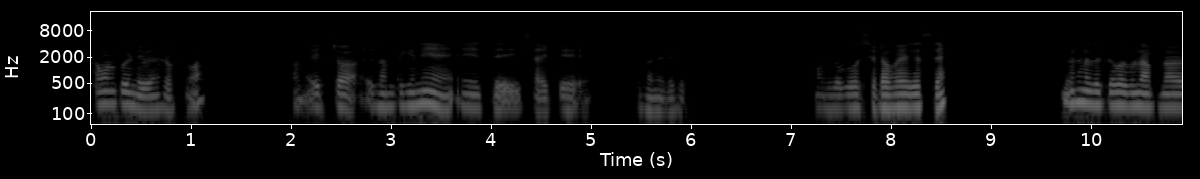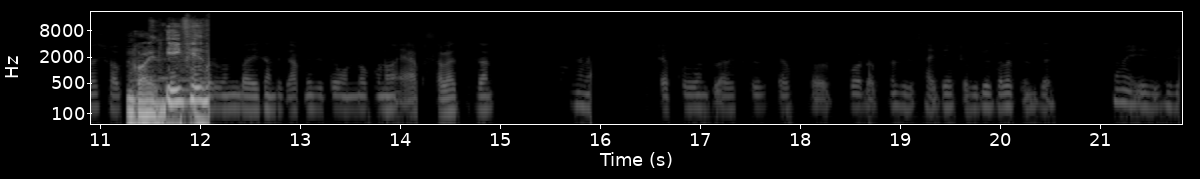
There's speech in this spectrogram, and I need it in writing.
সমান করে নেবেন সবসময়। কারণ এটা এখান থেকে নিয়ে এই যে এই সাইডে এখানে রেখে দিন। আমার লোগো সেটআপ হয়ে গেছে। এখানে দেখতে পারবেন আপনার সব এই ফেসবুক পারবেন বা এখান থেকে আপনি যদি অন্য কোনো অ্যাপ চালাতে চান এখানে ট্যাপ করবেন প্লাস ট্যাপ করার পর আপনার যদি সাইডে একটা ভিডিও চালাতে চান আমি এই ভিডিও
